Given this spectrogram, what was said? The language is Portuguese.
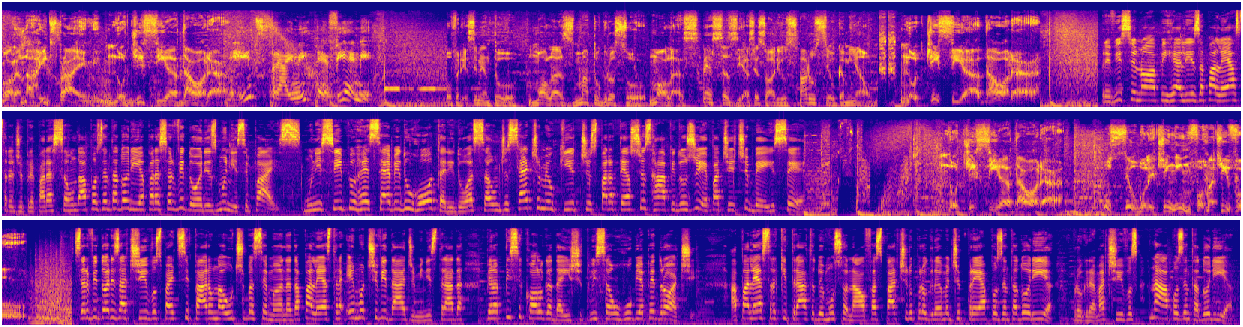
Agora na Hits Prime. Notícia da hora. Hits Prime FM. Oferecimento: Molas Mato Grosso. Molas, peças e acessórios para o seu caminhão. Notícia da hora. Previ Sinop realiza palestra de preparação da aposentadoria para servidores municipais. Município recebe do Rotary doação de 7 mil kits para testes rápidos de hepatite B e C. Notícia da hora. O seu boletim informativo. Servidores ativos participaram na última semana da palestra Emotividade, ministrada pela psicóloga da instituição Rúbia Pedrotti. A palestra que trata do emocional faz parte do programa de pré-aposentadoria, programa Ativos na Aposentadoria.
